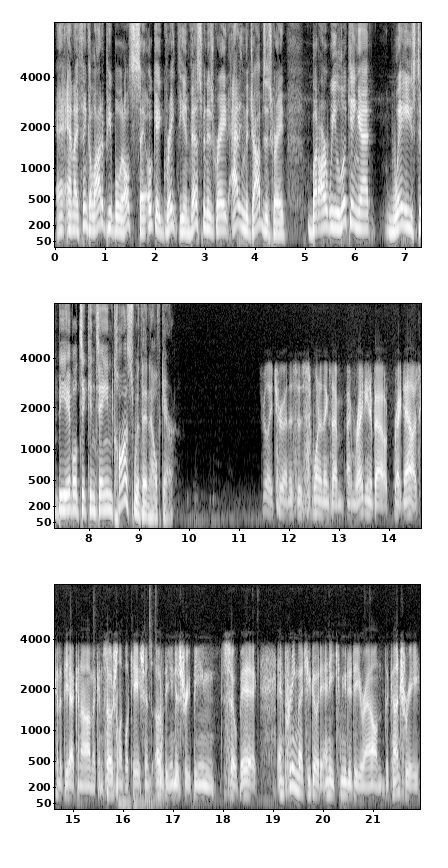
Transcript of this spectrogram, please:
And, and I think a lot of people would also say, okay, great, the investment is great, adding the jobs is great, but are we looking at ways to be able to contain costs within healthcare? It's really true, and this is one of the things I'm, I'm writing about right now. Is kind of the economic and social implications of the industry being so big. And pretty much, you go to any community around the country,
